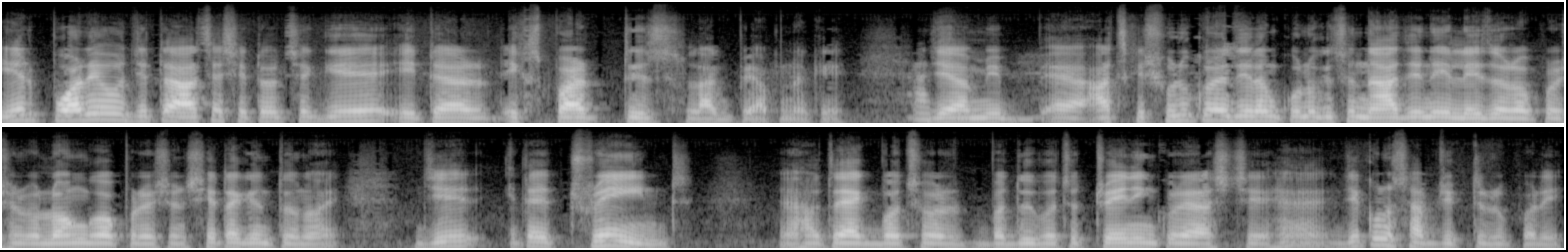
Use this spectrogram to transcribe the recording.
এরপরেও যেটা আছে সেটা হচ্ছে গিয়ে এটার এক্সপার্টিস লাগবে আপনাকে। যে আচ্ছা। আমি আজকে শুরু করে দিলাম কোনো কিছু না জেনে লেজার অপারেশন বা লং অপারেশন সেটা কিন্তু নয়। যে এটা ট্রেন্ড হয়তো এক বছর বা দুই বছর ট্রেনিং করে আসছে হ্যাঁ যে কোনো সাবজেক্টের উপরেই।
